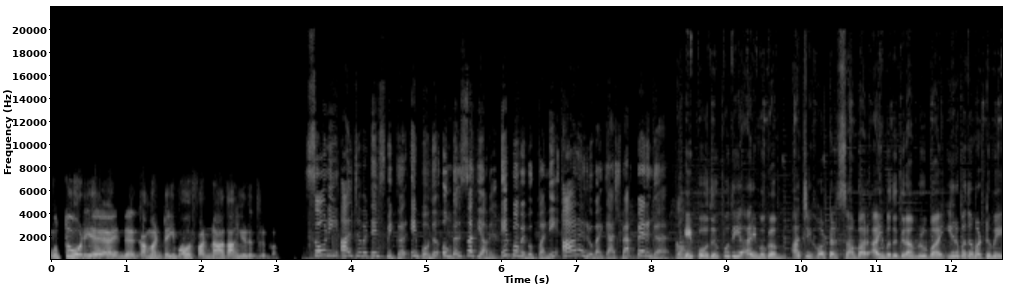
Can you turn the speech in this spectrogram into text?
முத்துவோடைய இந்த கமெண்ட்டையும் அவர் ஃபன்னா தான் எடுத்திருக்கணும். Sony ULT tower ten speaker இப்போது உங்கள் சத்யாவில். இப்போவே புக் பண்ணி ஆறாயிரம் ரூபாய் கேஷ்பேக் பெறுங்க. இப்போது புதிய அறிமுகம். ஆச்சி ஹோட்டல் சாம்பார் ஐம்பது கிராம் ரூபாய் இருபது மட்டுமே.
